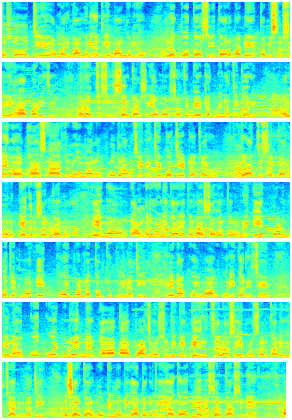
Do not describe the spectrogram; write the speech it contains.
જે અમારી માંગણીઓ હતી એ માંગણીઓ લગભગ સ્વીકારવા માટે કમિશનરશ્રીએ હા પાડી હતી. પણ હજુ સુધી સરકારશ્રીએ અમારી સાથે બેઠક બી નથી કરી. અને ખાસ આજનો અમારો પ્રોગ્રામ છે કે જે બજેટ થયું રાજ્ય સરકારનું અને કેન્દ્ર સરકારનું, એમાં આંગણવાડી કાર્યકર આશા વર્કરોને એક પણ બજેટમાં એક કોઈ પણ રકમ ચૂકવી નથી, કે ના કોઈ માંગ પૂરી કરી છે, કે ના કોઈ પણ એમને આ પાંચ વર્ષ સુધી કે કેવી રીતે ચલાવશે એ પણ સરકારે વિચાર્યું નથી. સરકાર મોટી મોટી વાતો કરતી, એ અગાઉ બી અમે સરકારશ્રીને,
